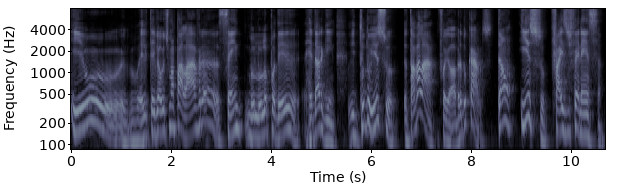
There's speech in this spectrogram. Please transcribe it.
E o, ele teve a última palavra sem o Lula poder redarguir. E tudo isso, eu estava lá, foi obra do Carlos. Então, isso faz diferença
